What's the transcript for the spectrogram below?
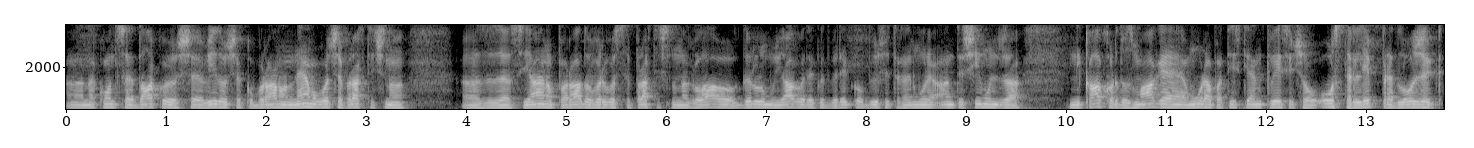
uh, na koncu je Dako še videl, še kobrano, ne mogoče praktično uh, z, sjajno parado, vrgo se praktično na glavo, grlo mu jagode, kot bi rekel bivši trener Mure Ante Šimunža, nikakor do zmage, mora pa tisti en Kvesičov, oster, lep predložek.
